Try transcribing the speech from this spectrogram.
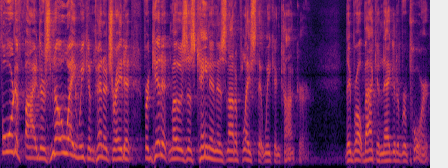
fortified. There's no way we can penetrate it. Forget it, Moses. Canaan is not a place that we can conquer. They brought back a negative report.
